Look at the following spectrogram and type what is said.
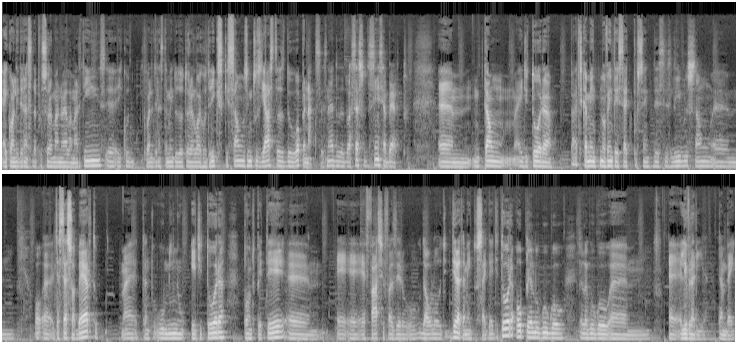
aí com a liderança da professora Manuela Martins eh, e com, com, a liderança também do Dr. Eloy Rodrigues, que são os entusiastas do Open Access, né, do, do acesso de ciência aberto. Um, então, a editora, praticamente 97% desses livros são um, eh, de acesso aberto, né, tanto o minhoeditora.pt é, é, é, fácil fazer o download diretamente do site da editora ou pelo Google, pela Google é, Livraria também.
